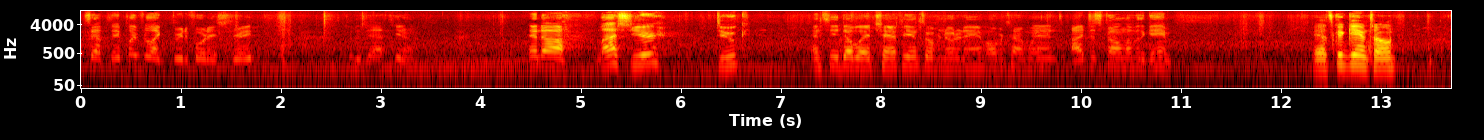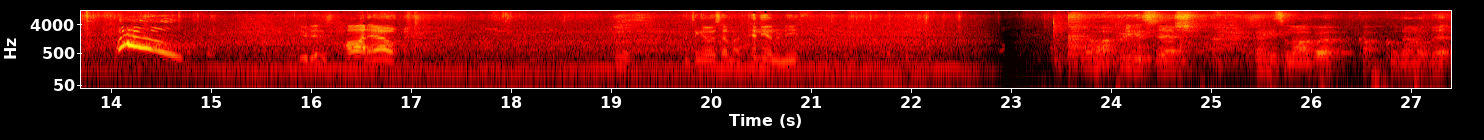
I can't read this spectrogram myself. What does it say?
except they played for like three to four days straight, to the death. You know. And uh, last year, Duke, NCAA champions over Notre Dame, overtime win. I just fell in love with the game. Yeah, it's a good game, Tone. Woo! Dude, it is hot out. Good thing I always have my penny underneath. Oh, pretty good sesh. Gotta get some aqua, cool down a little bit.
